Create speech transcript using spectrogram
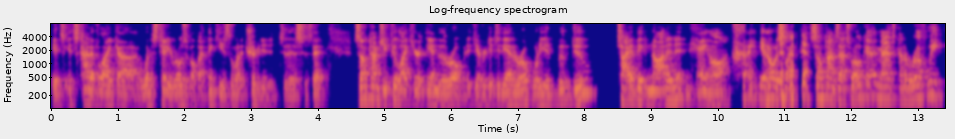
it's it's kind of like uh what is Teddy Roosevelt? I think he's the one attributed to this. Is that sometimes you feel like you're at the end of the rope, but if you ever get to the end of the rope, what do you do? Tie a big knot in it and hang on. Right? You know, it's like sometimes that's what okay, man, it's kind of a rough week.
